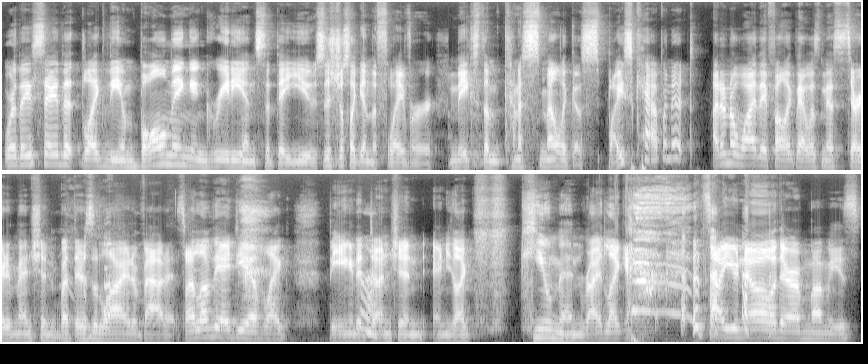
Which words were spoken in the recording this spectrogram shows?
where they say that like the embalming ingredients that they use, this is just like in the flavor, makes them kind of smell like a spice cabinet. I don't know why they felt like that was necessary to mention, but there's a line about it. So I love the idea of like being in a dungeon and you're like human, right? Like that's how you know there are mummies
